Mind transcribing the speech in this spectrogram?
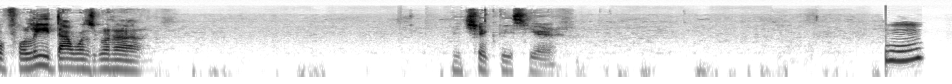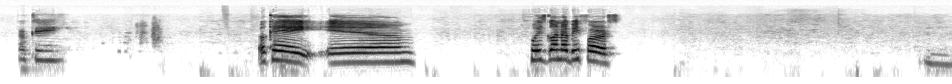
Hopefully that one's gonna, let me check this here. hmm Okay. Okay. Um, who is gonna be first? Mm,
